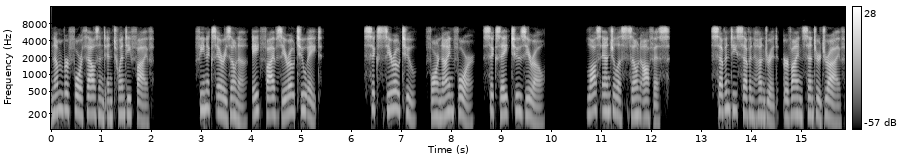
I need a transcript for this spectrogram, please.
Number 4025. Phoenix, Arizona 85028. 602 494 6820. Los Angeles Zone Office. 7700 Irvine Center Drive.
